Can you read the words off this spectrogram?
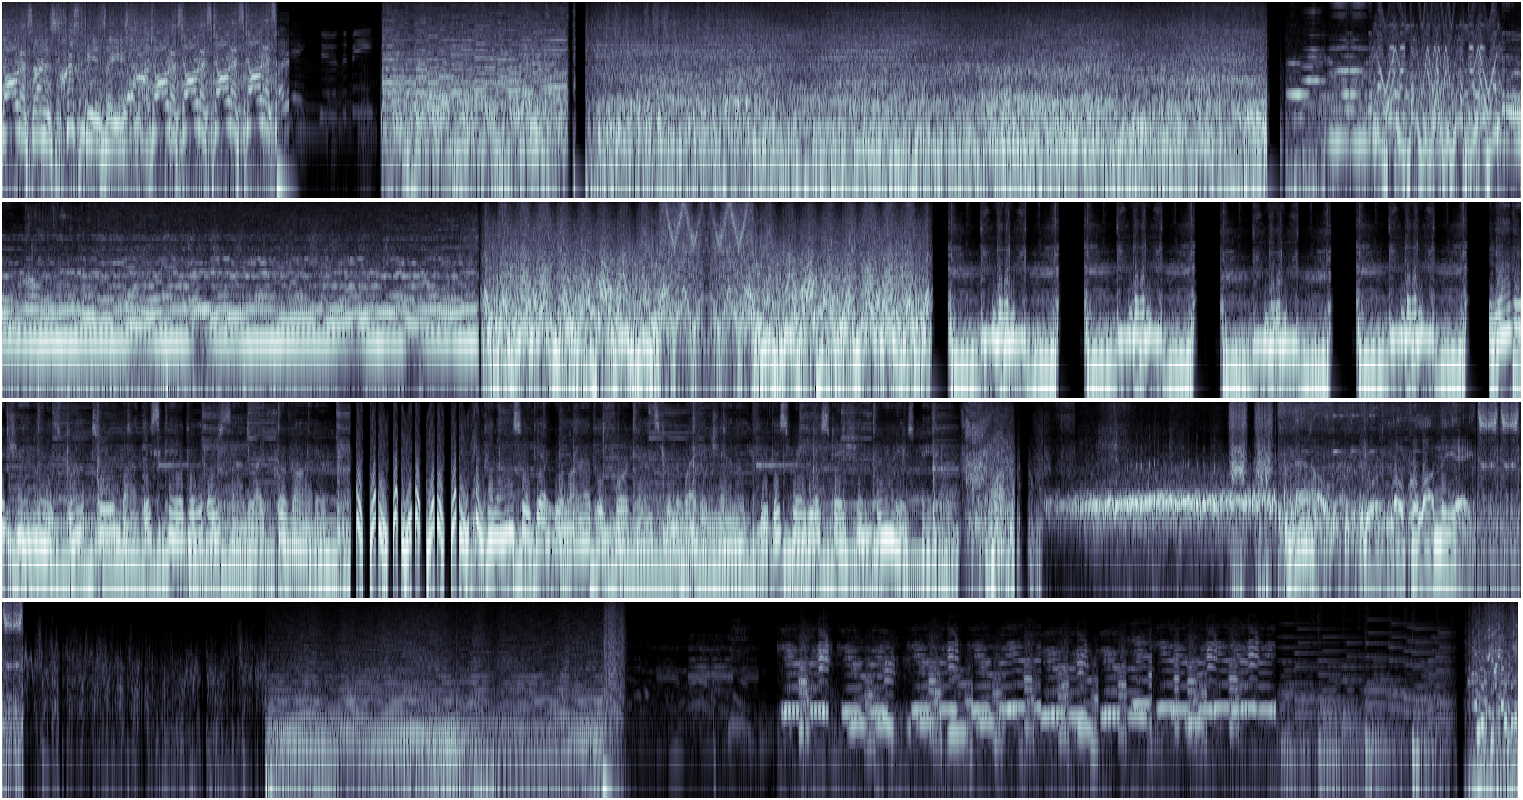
donuts aren't as crispy as they used to. Donuts, donuts, donuts, donuts! To the beat. Weather channel is brought to you by this cable or satellite provider. You can also get reliable forecasts from the Weather Channel through this radio station or newspaper. Now, you're local on the 8th.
